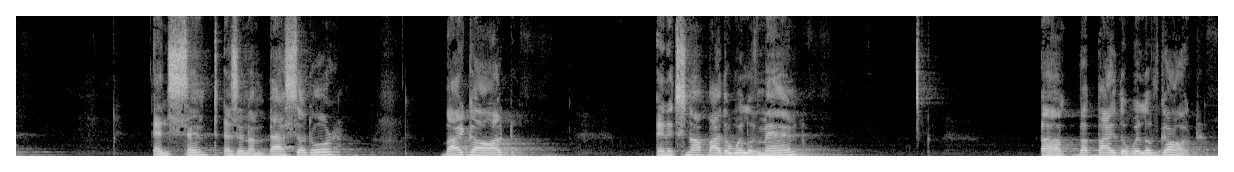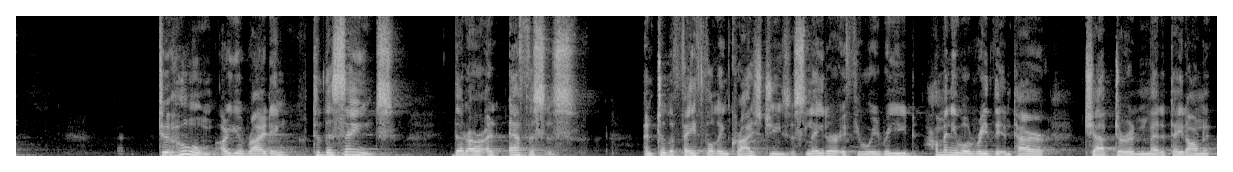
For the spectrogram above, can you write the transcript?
and sent as an ambassador by God, and it's not by the will of man, uh, but by the will of God. To whom are you writing? To the saints that are at Ephesus and to the faithful in Christ Jesus. Later, if you read, how many will read the entire chapter and meditate on it?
